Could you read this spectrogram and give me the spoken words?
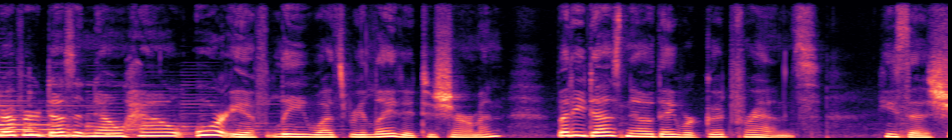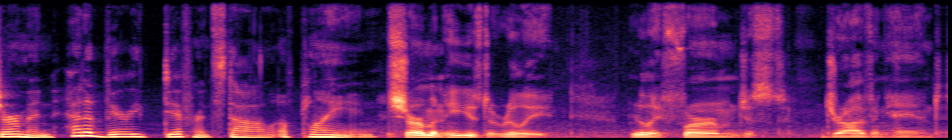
Trevor doesn't know how or if Lee was related to Sherman, but he does know they were good friends. He says Sherman had a very different style of playing. Sherman, he used a really, really firm, just driving hand.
